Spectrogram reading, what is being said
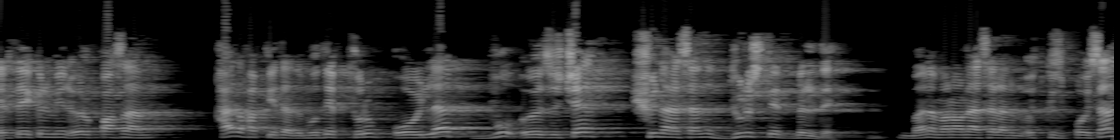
ertagi kuni men o'lib qolsam qayerda qolib ketadi bu deb turib o'ylab bu o'zicha shu narsani durust deb bildi. Mana mana narsalarni o'tkazib qo'ysam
